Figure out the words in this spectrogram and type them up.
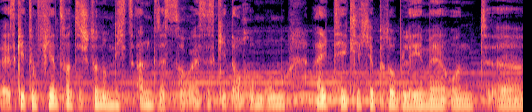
es geht um 24 Stunden um nichts anderes so, weißt? Es geht auch um, um alltägliche Probleme und äh,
